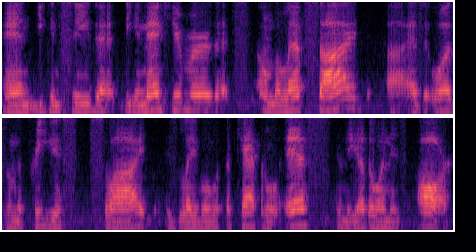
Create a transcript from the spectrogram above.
And you can see that the enantiomer that's on the left side, uh, as it was on the previous slide, is labeled with a capital S, and the other one is R.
